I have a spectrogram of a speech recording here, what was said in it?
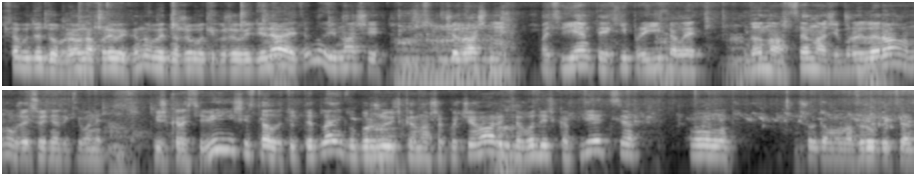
все буде добре. Вона привикне. Ну, видно, животик вже виділяється. Ну і наші вчорашні пацієнти, які приїхали до нас. Це наші бройлера. Ну, вже сьогодні такі вони більш красивіші стали. Тут тепленько, буржуєчка наша кочегариться, водичка п'ється. Ну, от, що там у нас робиться?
